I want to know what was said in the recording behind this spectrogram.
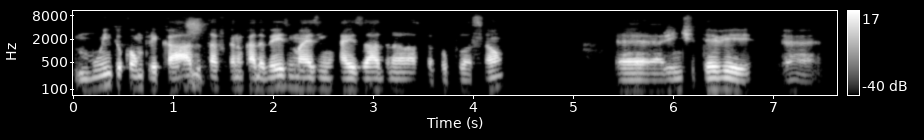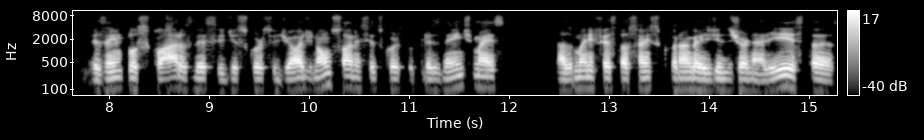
muito complicado, está ficando cada vez mais enraizado na nossa população. É, a gente teve é, exemplos claros desse discurso de ódio, não só nesse discurso do presidente, mas nas manifestações que foram agredidos jornalistas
